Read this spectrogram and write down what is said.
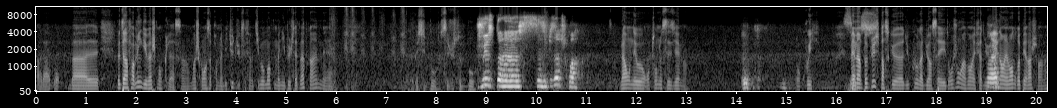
Voilà, bon. Bah, euh, le terraforming est vachement classe. hein. Moi je commence à prendre l'habitude vu que ça fait un petit moment qu'on manipule cette map quand même, mais. euh, Mais c'est beau, c'est juste beau. Juste euh, 16 épisodes, je crois. Là on est au- on tourne au 16ème. Mm. Donc oui. Même un peu plus parce que euh, du coup on a dû installer les donjons avant et faire du Ouais. énormément de repérage sur la map.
